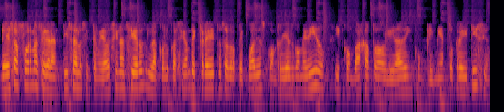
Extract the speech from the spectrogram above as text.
De esa forma se garantiza a los intermediarios financieros la colocación de créditos agropecuarios con riesgo medido y con baja probabilidad de incumplimiento crediticio,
